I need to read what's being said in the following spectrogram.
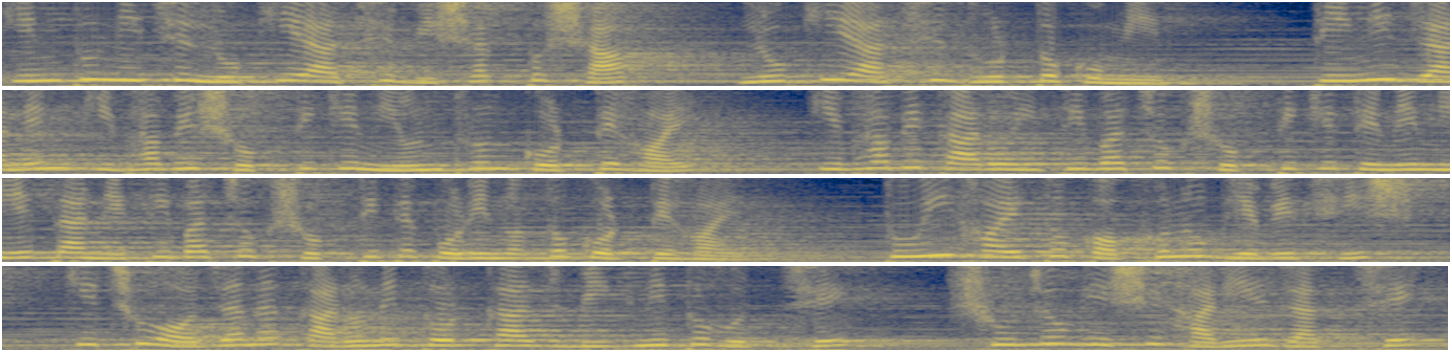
কিন্তু নিচে লুকিয়ে আছে বিষাক্ত সাপ, লুকিয়ে আছে ধূর্ত কুমির। তিনি জানেন কীভাবে শক্তিকে নিয়ন্ত্রণ করতে হয় কীভাবে কারও ইতিবাচক শক্তিকে টেনে নিয়ে তা নেতিবাচক শক্তিতে পরিণত করতে হয়? তুই হয়তো কখনো ভেবেছিস, কিছু অজানা কারণে তোর কাজ বিঘ্নিত হচ্ছে, সুযোগ এসে হারিয়ে যাচ্ছে,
